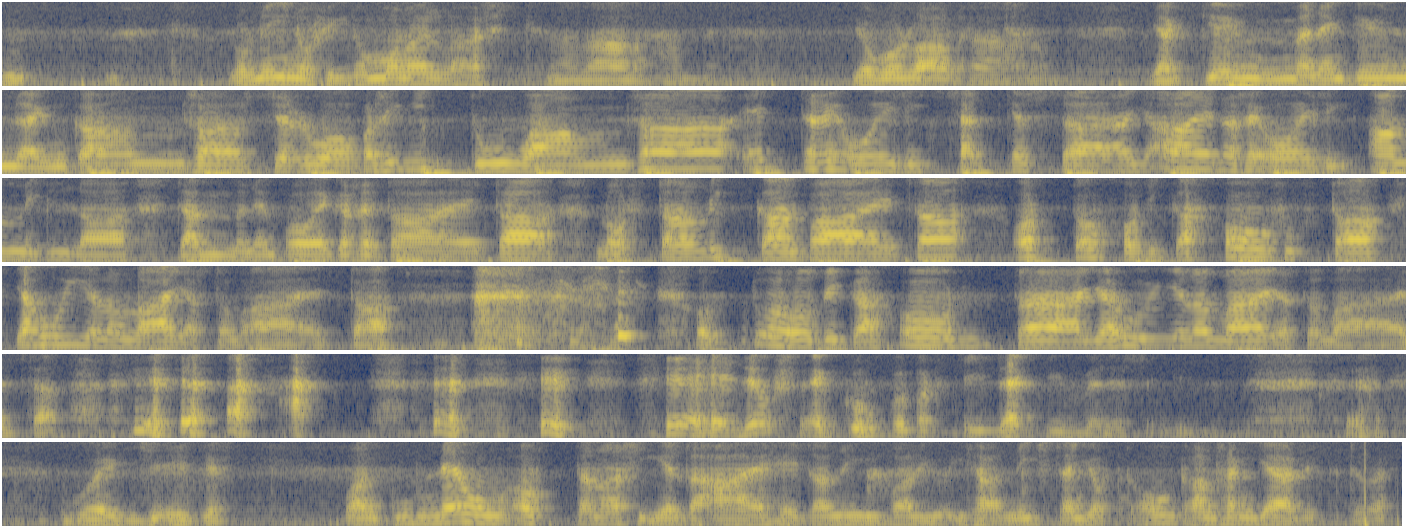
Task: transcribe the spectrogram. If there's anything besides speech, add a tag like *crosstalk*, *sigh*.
mm. No niin no siinä on monenlaiset no joko lauletaan ja kymmenen kynnen kanssa se ruopasi vittuansa että se olisi sätkässään ja aina se olisi Annillaan tämmöinen poika se taitaa nostaa likkaan paitaa ottaa hotikan housustaan ja huijalla laidasta laitaan *laughs* ottaa hotikan housustaan ja huijalla laidasta laitaan *laughs* *laughs* ei ne ole sen kummemmaksi siinä kymmenessä kynnessä *laughs* voi jee vaan kun ne on ottanut sieltä aiheita niin paljon ihan niistä jotka on kansan käytettävä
